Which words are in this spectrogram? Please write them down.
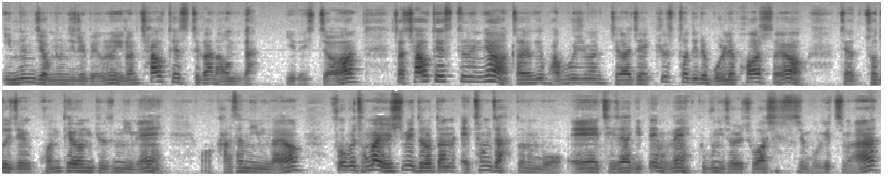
있는지 없는지를 배우는 이런 차후 테스트가 나옵니다. 이해되시죠? 자, 차후 테스트는요, 자, 여기 봐보시면 제가 이제 큐 스터디를 몰래 퍼왔어요. 제가, 저도 이제 권태현 교수님의 어, 강사님인가요? 수업을 정말 열심히 들었던 애청자 또는 뭐 애 제자이기 때문에 그분이 저를 좋아하실지 모르겠지만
